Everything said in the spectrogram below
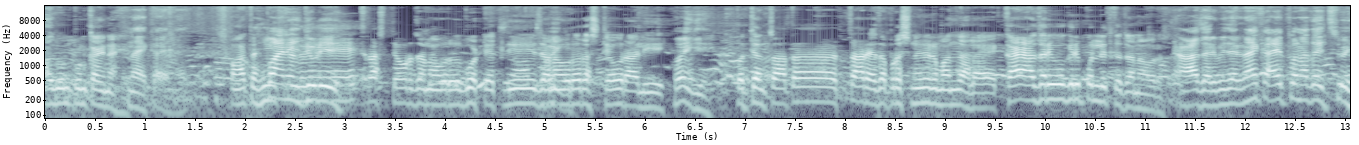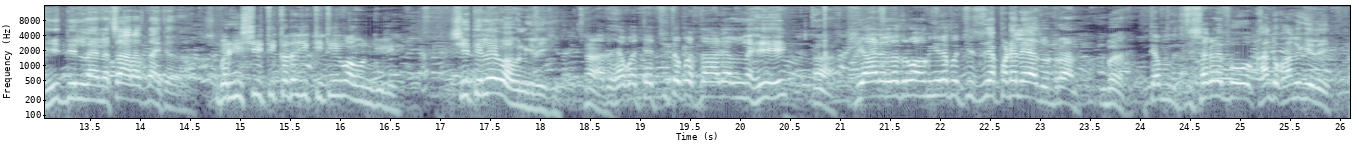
अजून पण काय नाही. नाही काय नाही. आता ही पाण्याची सगळी तेवढी- रस्त्यावर जनावर गोट्यातली जनावर रस्त्यावर आली. होय की. पण त्यांचा आता चाऱ्याचा प्रश्न निर्माण झालाय. काय आजारी वगैरे पडलेत का जनावर? आजारी बिजारी नाही काय पण आता ही दिल नाही ना चाराच नाही त्याचा. बरं ही शेतीकडे जी किती वाहून गेली? शेती लय वाहून गेली की हा. आता ह्या त्या तिथं पासून आड्याला नाही. ही. आड्याला जर वाहून गेल्या पण तिथं त्या पड्याला अजून रान. बर. त्या ते सगळे बो- खांदू खांदू गेले.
